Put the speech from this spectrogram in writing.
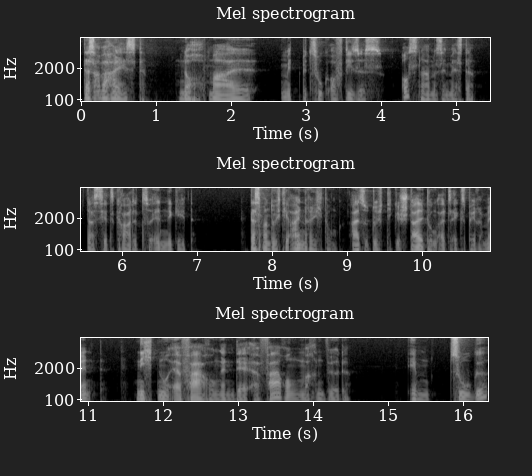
Das aber heißt, nochmal mit Bezug auf dieses Ausnahmesemester, das jetzt gerade zu Ende geht, dass man durch die Einrichtung, also durch die Gestaltung als Experiment, nicht nur Erfahrungen der Erfahrungen machen würde. Im Zuge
